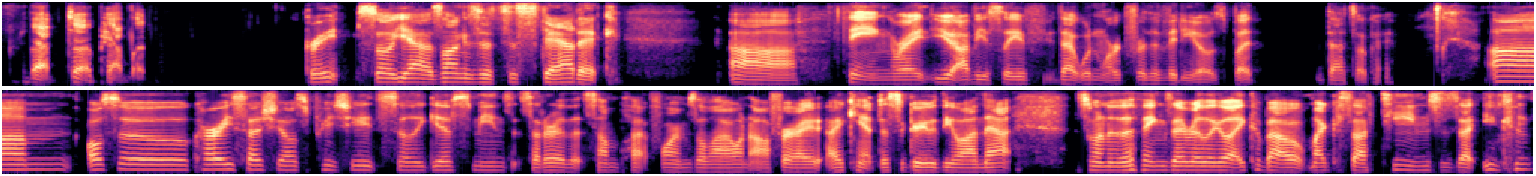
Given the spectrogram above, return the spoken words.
for that uh, Padlet. Great. So yeah, as long as it's a static uh, thing, right? You obviously if that wouldn't work for the videos, but that's okay. Um, also, Kari says she also appreciates silly gifts, memes, etc. that some platforms allow and offer. I, I can't disagree with you on that. It's one of the things I really like about Microsoft Teams is that you can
